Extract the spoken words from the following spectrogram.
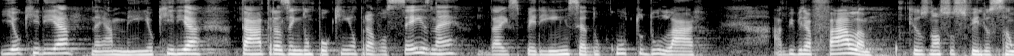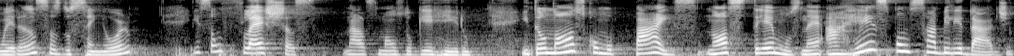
E eu queria, né, amém, eu queria estar trazendo um pouquinho para vocês, né, da experiência do culto do lar. A Bíblia fala que os nossos filhos são heranças do Senhor e são flechas nas mãos do guerreiro. Então nós como pais, nós temos, né, a responsabilidade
